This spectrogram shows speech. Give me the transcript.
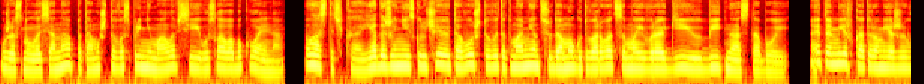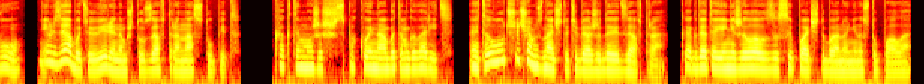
Ужаснулась она, потому что воспринимала все его слова буквально. «Ласточка, я даже не исключаю того, что в этот момент сюда могут ворваться мои враги и убить нас с тобой. Это мир, в котором я живу. Нельзя быть уверенным, что завтра наступит». «Как ты можешь спокойно об этом говорить?» «Это лучше, чем знать, что тебя ожидает завтра. Когда-то я не желал засыпать, чтобы оно не наступало»,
